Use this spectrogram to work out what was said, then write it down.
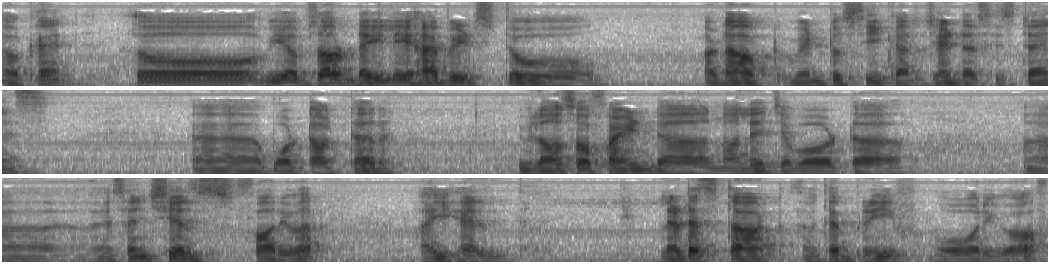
Okay. So we observe daily habits to adopt when to seek urgent assistance uh, about doctor. You will also find uh, knowledge about uh, uh, essentials for your eye health. Let us start with a brief overview of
